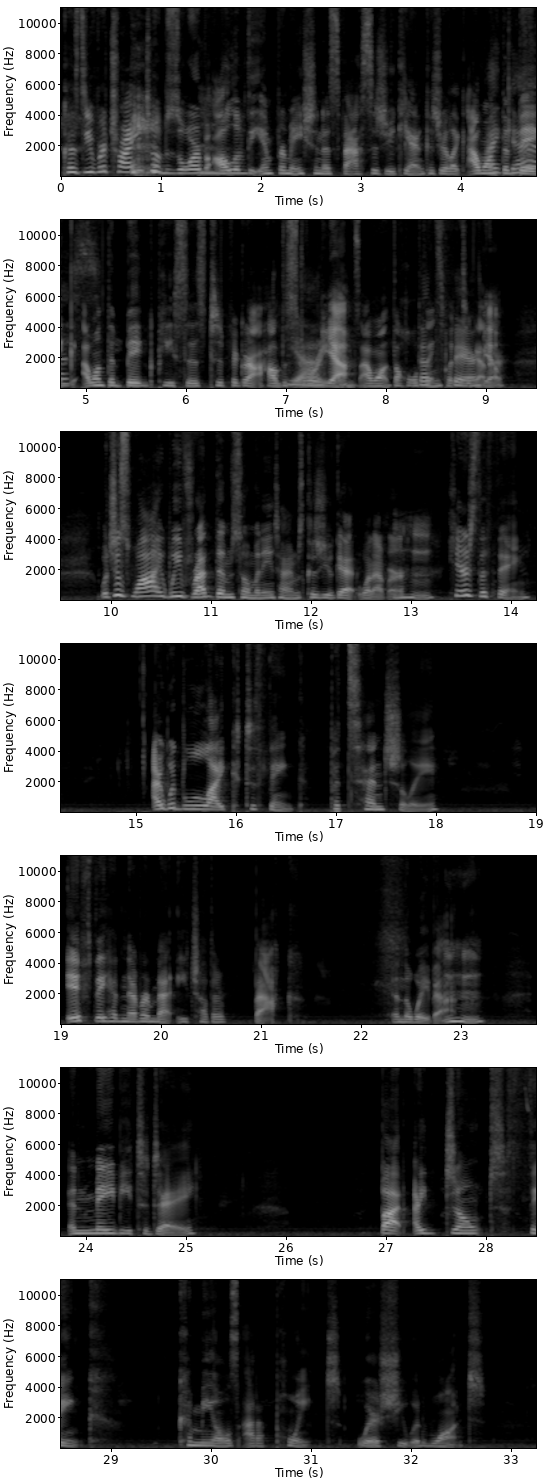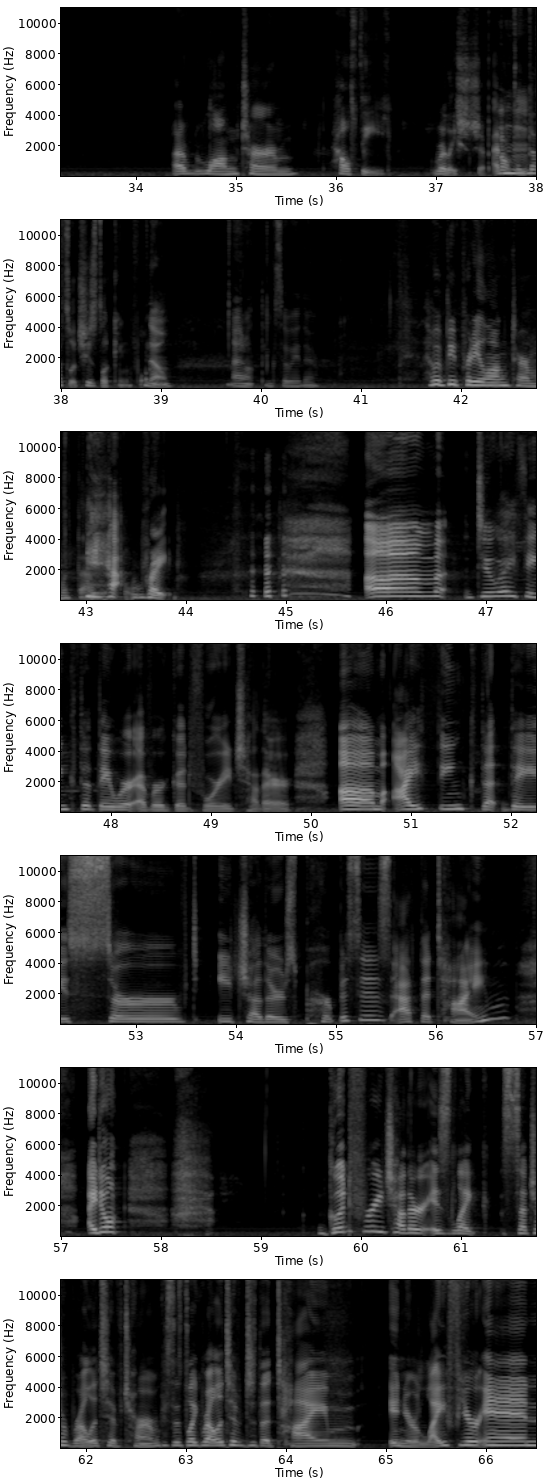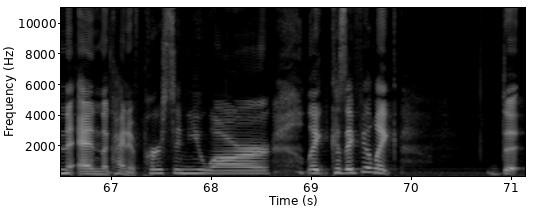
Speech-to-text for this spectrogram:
Because you were trying to absorb all of the information as fast as you can. Because you're like, I want I the big, I want the big pieces to figure out how the Yeah. story Yeah. ends. I want the whole thing put fair. together. Yeah. Which is why we've read them so many times. Because you get whatever. Mhm. Here's the thing. I would like to think potentially if they had never met each other back in the way back Mhm. and maybe today but I don't think Camille's at a point where she would want a long-term healthy relationship. I don't think Mhm. that's what she's looking for. No, I don't think so either. It would be pretty long term with them. Yeah. Right. Um, do I think that they were ever good for each other? Um, I think that they served each other's purposes at the time. I don't good for each other is like such a relative term because it's like relative to the time in your life you're in and the kind of person you are. Like cuz I feel like the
